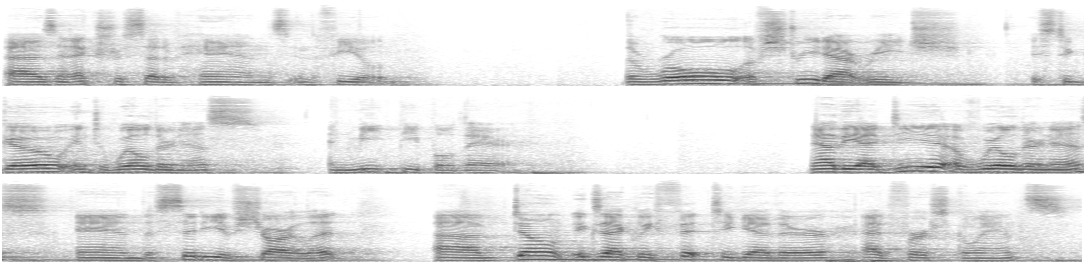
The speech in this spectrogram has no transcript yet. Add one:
as an extra set of hands in the field. The role of street outreach is to go into wilderness and meet people there. Now, the idea of wilderness and the city of Charlotte uh, don't exactly fit together at first glance.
